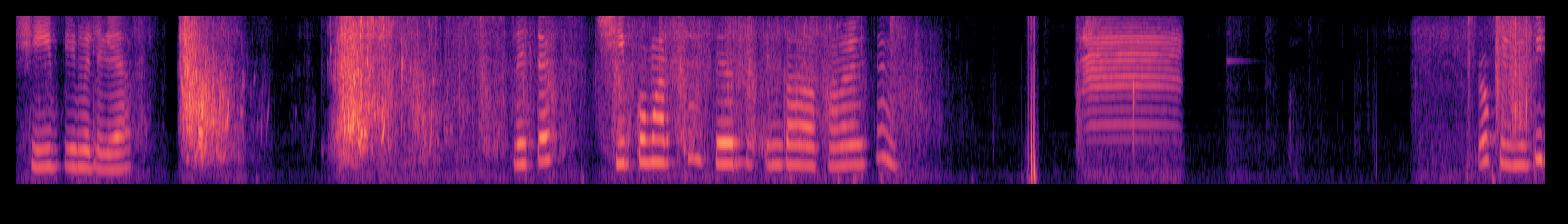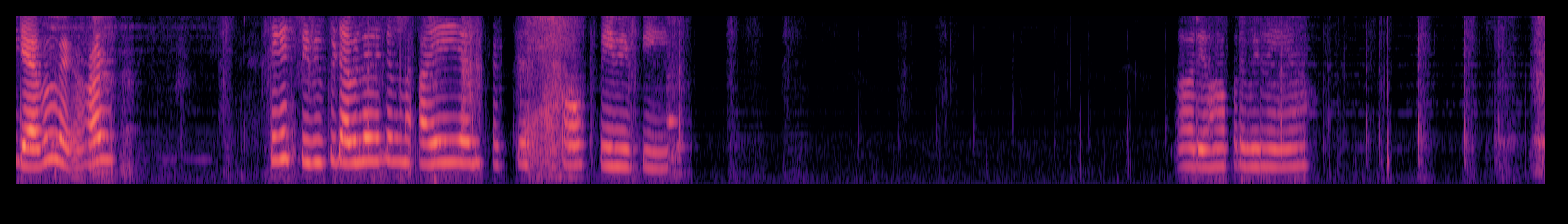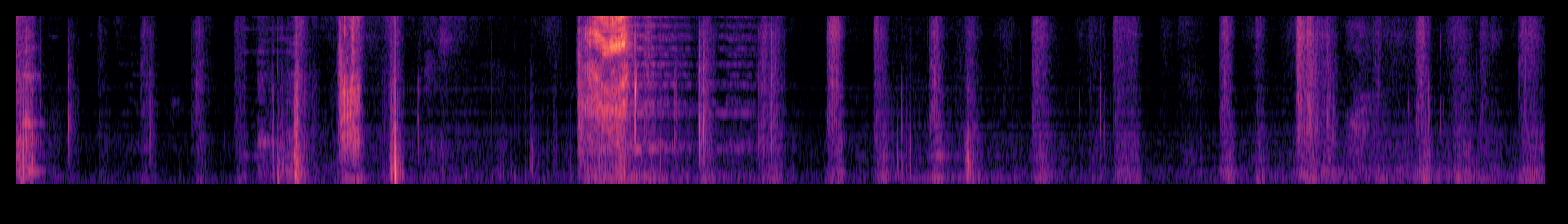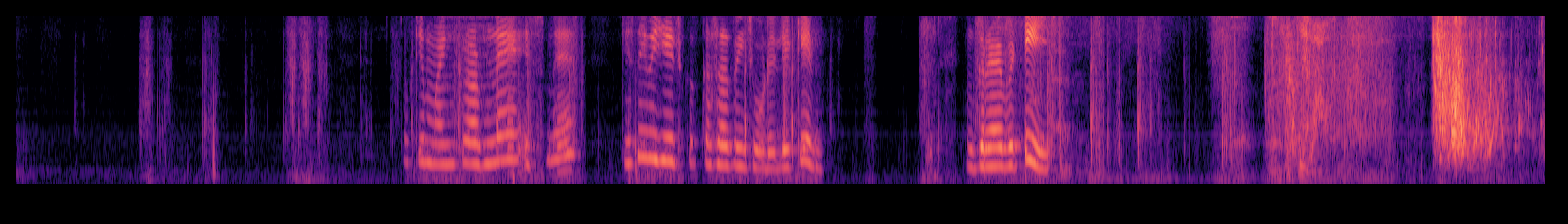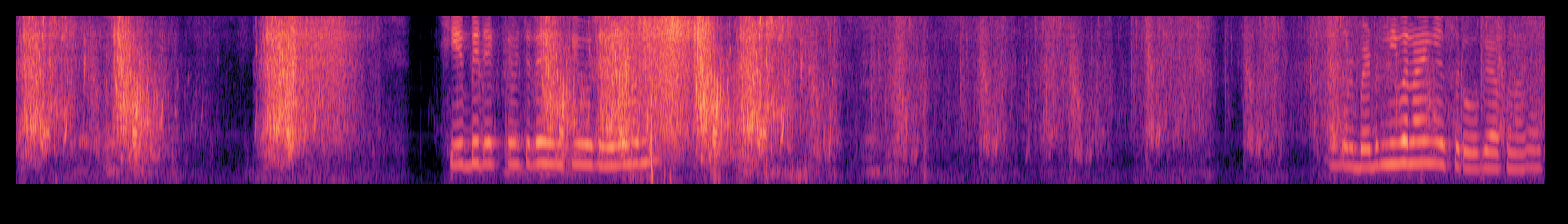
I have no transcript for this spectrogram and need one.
शीप भी मिल गया। देखते हैं। शीप को मारते हैं फिर इनका खाना लेते हैं। पीवीपी डेविल है यार। है पीवीपी डेविल है, लेकिन I am practice of PVP. और यहाँ पर भी नहीं है। क्योंकि माइनक्राफ्ट ने इसमें किसी भी चीज़ का कसर नहीं छोड़ी, लेकिन ग्रेविटी शेप भी देखते हुए चले क्योंकि वो चाहिए हमें अगर बेड नहीं बनाएँगे, फिर हो गया अपना हम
